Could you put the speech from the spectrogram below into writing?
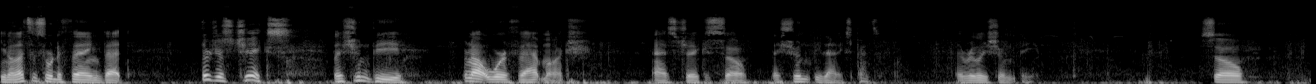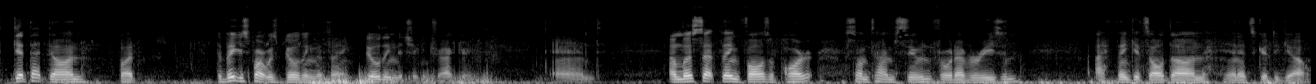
you know, that's the sort of thing that they're just chicks. They shouldn't be, they're not worth that much as chicks, so they shouldn't be that expensive. They really shouldn't be. So get that done, but the biggest part was building the thing, building the chicken tractor. And unless that thing falls apart sometime soon for whatever reason, I think it's all done and it's good to go.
